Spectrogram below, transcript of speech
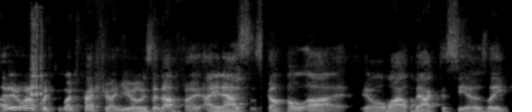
I didn't want to put too much pressure on you. It was enough. I, I had asked Skull, uh, you know, a while back to see. I was like,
